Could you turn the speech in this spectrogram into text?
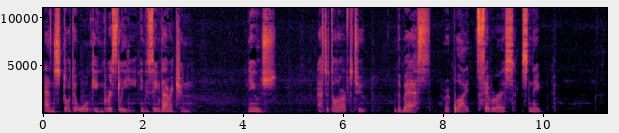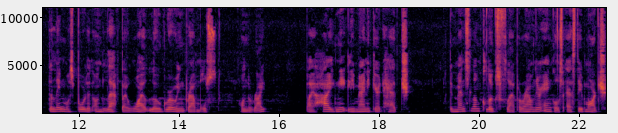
and started walking briskly in the same direction. News? asked the taller of the two. The best, replied Severus Snape. The lane was bordered on the left by wild, low growing brambles, on the right, by a high, neatly manicured hedge. The men's long cloaks flap around their ankles as they march.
